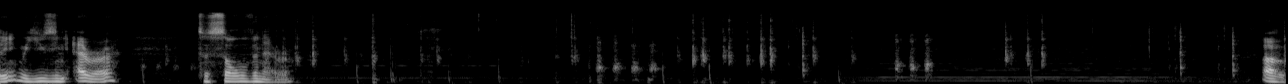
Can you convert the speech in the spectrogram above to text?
See, we're using error to solve an error. Oh.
